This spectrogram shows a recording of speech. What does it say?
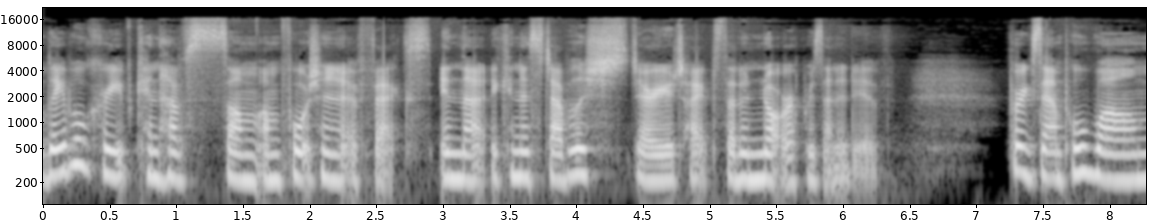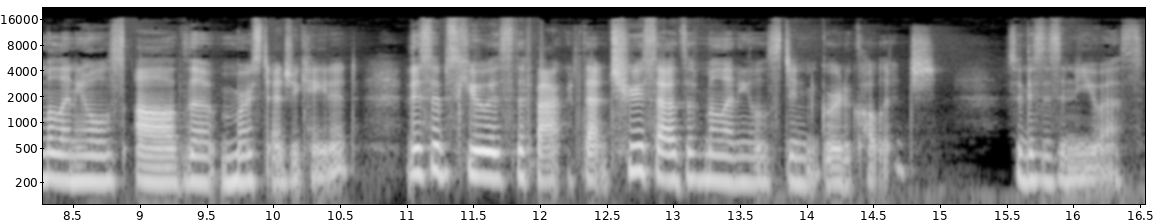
Label creep can have some unfortunate effects in that it can establish stereotypes that are not representative. For example, while millennials are the most educated, this obscures the fact that two thirds of millennials didn't go to college. So, this is in the US.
